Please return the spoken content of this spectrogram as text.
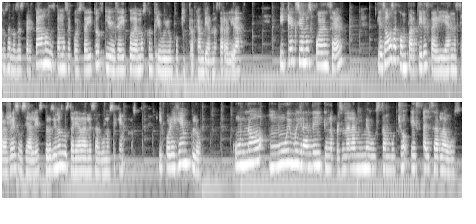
o sea, nos despertamos, estamos acostaditos y desde ahí podemos contribuir un poquito a cambiar nuestra realidad. ¿Y qué acciones pueden ser? Les vamos a compartir esta guía en nuestras redes sociales, pero sí nos gustaría darles algunos ejemplos. Y por ejemplo, uno muy, muy grande y que en lo personal a mí me gusta mucho es alzar la voz.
